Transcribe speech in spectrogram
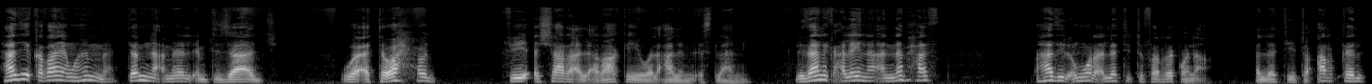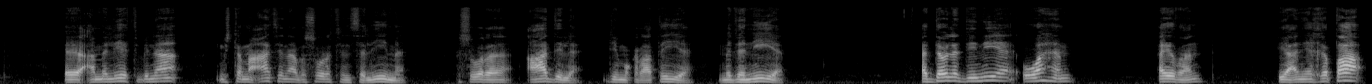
هذه قضايا مهمة تمنع من الامتزاج والتوحد في الشارع العراقي والعالم الإسلامي. لذلك علينا أن نبحث هذه الأمور التي تفرقنا التي تعرقل آه، عملية بناء مجتمعاتنا بصورة سليمة بصورة عادلة ديمقراطية مدنية. الدولة الدينية وهم أيضا يعني غطاء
